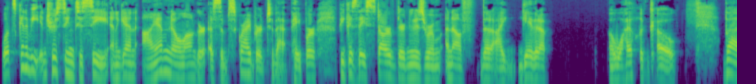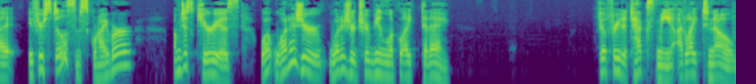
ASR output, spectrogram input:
Well, it's going to be interesting to see. And again, I am no longer a subscriber to that paper because they starved their newsroom enough that I gave it up a while ago. But if you're still a subscriber, I'm just curious, what, what is your, what does your Tribune look like today? Feel free to text me. I'd like to know.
